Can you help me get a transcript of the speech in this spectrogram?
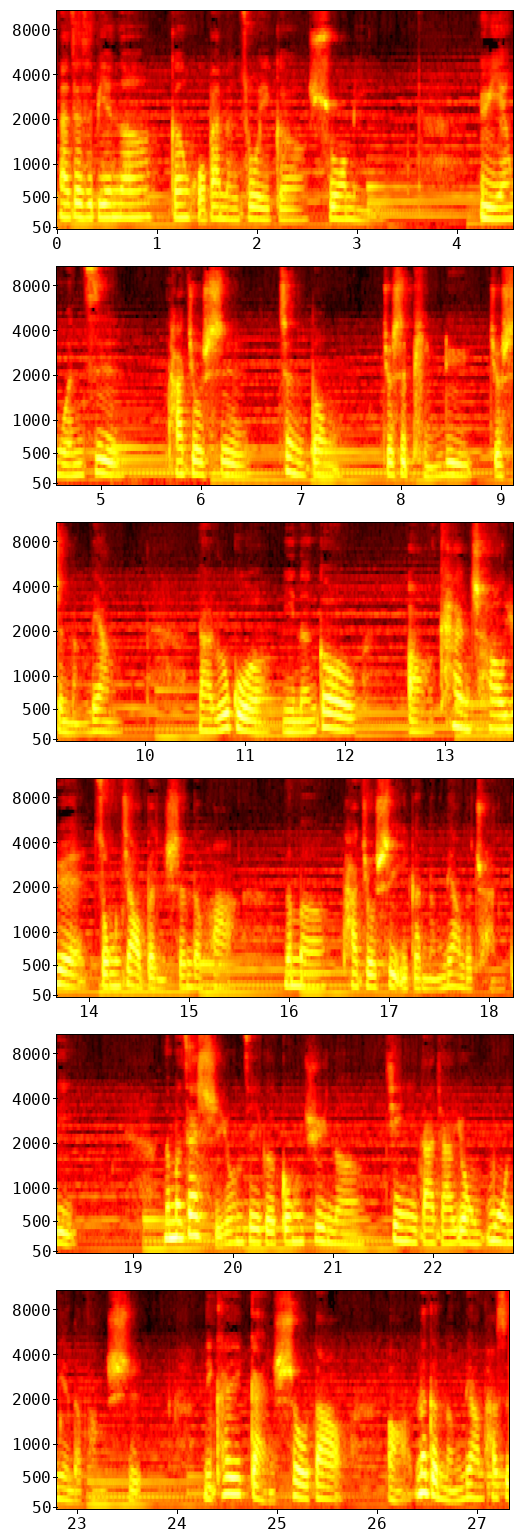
那在这边呢，跟伙伴们做一个说明：语言文字，它就是。震动就是频率，就是能量。那如果你能够，呃，看超越宗教本身的话，那么它就是一个能量的传递。那么在使用这个工具呢，建议大家用默念的方式，你可以感受到，啊、那个能量它是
